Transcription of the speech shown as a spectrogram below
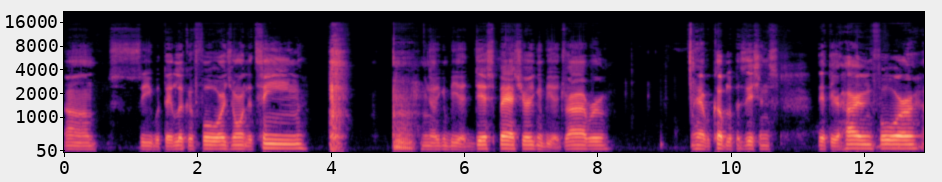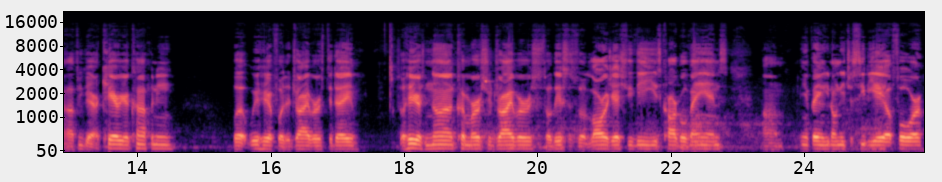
Um, see what they're looking for. Join the team. you know, you can be a dispatcher, you can be a driver. I have a couple of positions that they're hiring for. Uh, if you got a carrier company, but we're here for the drivers today. So here's non-commercial drivers. So this is for large SUVs, cargo vans, um, anything you don't need your CDL for.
